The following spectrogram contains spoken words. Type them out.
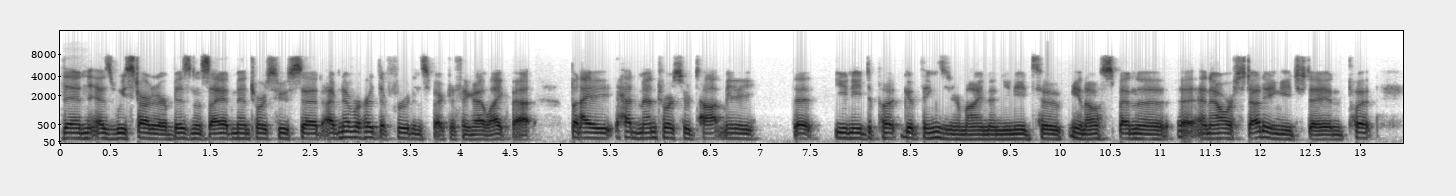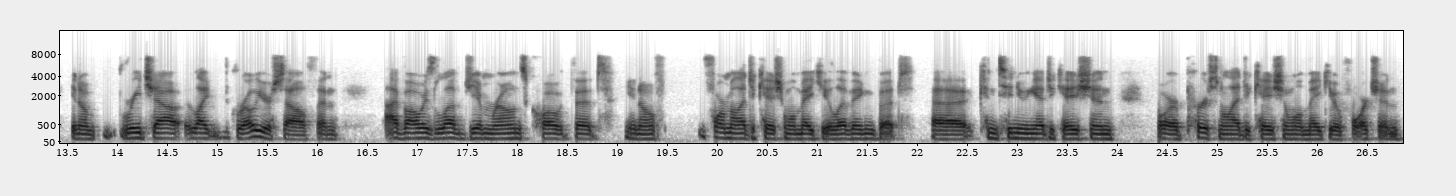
then as we started our business, I had mentors who said, I've never heard the fruit inspector thing. I like that. But I had mentors who taught me that you need to put good things in your mind and you need to, you know, spend a, an hour studying each day and put, you know, reach out, like grow yourself. And I've always loved Jim Rohn's quote that, you know, formal education will make you a living, but uh, continuing education or personal education will make you a fortune.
